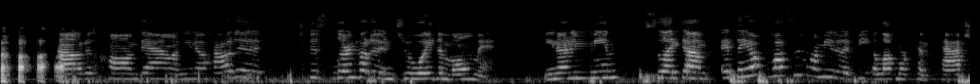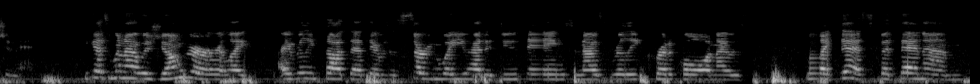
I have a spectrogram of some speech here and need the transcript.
how to calm down, you know, how to just learn how to enjoy the moment. You know what I mean? So like um if they all also taught me to be a lot more compassionate. Because when I was younger, like I really thought that there was a certain way you had to do things and I was really critical and I was like this. But then um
